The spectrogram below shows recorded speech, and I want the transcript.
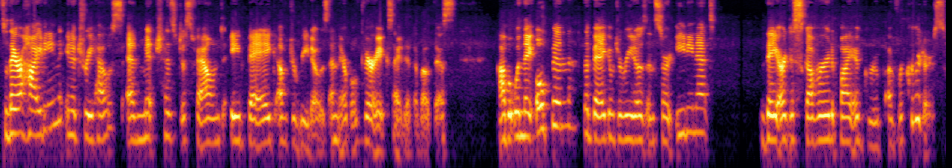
So they are hiding in a treehouse, and Mitch has just found a bag of Doritos, and they're both very excited about this. Uh, but when they open the bag of Doritos and start eating it, they are discovered by a group of recruiters.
